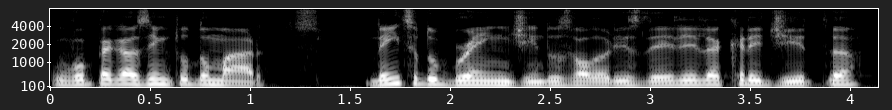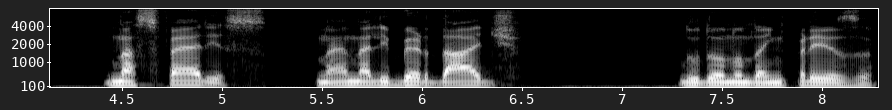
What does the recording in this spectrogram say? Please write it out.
vou pegar o exemplo do Marcos. Dentro do branding, dos valores dele, ele acredita nas férias, né? na liberdade do dono da empresa.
